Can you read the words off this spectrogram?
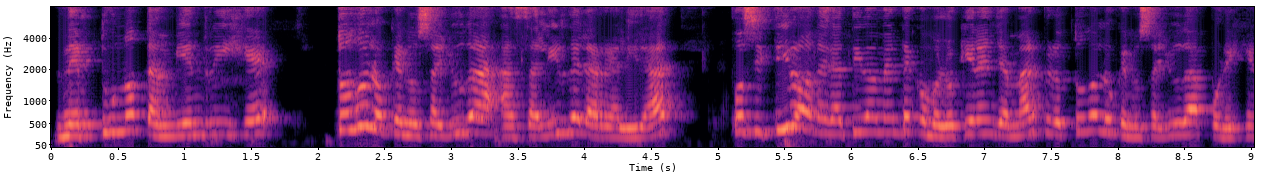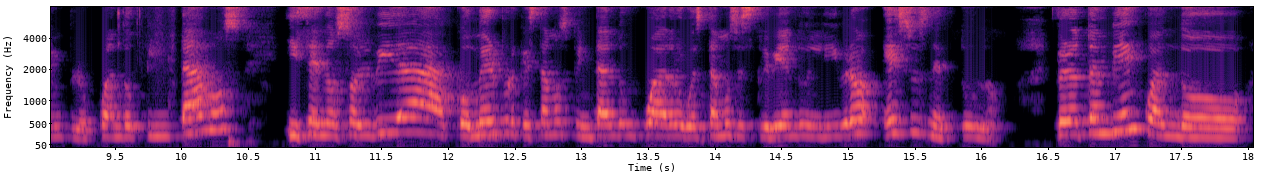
Neptuno también rige todo lo que nos ayuda a salir de la realidad, positiva o negativamente, como lo quieran llamar, pero todo lo que nos ayuda, por ejemplo, cuando pintamos y se nos olvida comer porque estamos pintando un cuadro o estamos escribiendo un libro, eso es Neptuno. Pero también cuando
